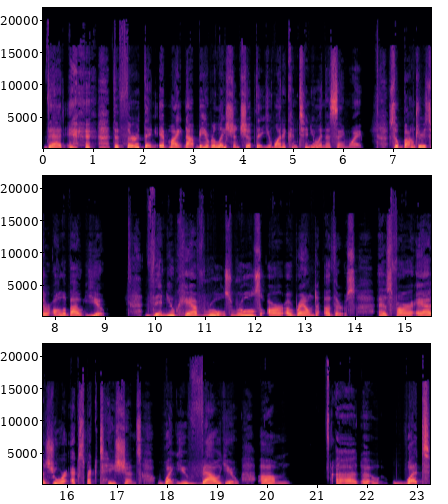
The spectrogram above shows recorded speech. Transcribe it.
that the third thing, it might not be a relationship that you want to continue in the same way. So boundaries are all about you. Then you have rules. Rules are around others as far as your expectations, what you value, um, uh, uh, what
